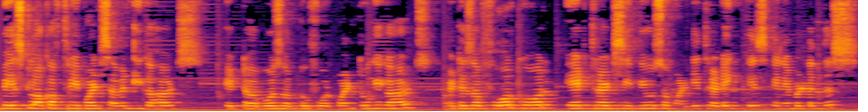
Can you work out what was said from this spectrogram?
base clock of 3.7 gigahertz it turbos up to 4.2 gigahertz. It is a 4-core, 8-thread CPU, so multi-threading is enabled in this.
